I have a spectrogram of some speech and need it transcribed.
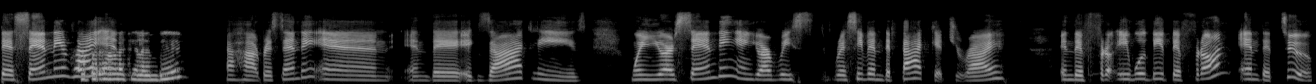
The sending, La right? And que la envié. Ajá, resending and and the exactly is when you are sending and you are re receiving the package, right? In the front, it will be the front and the two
